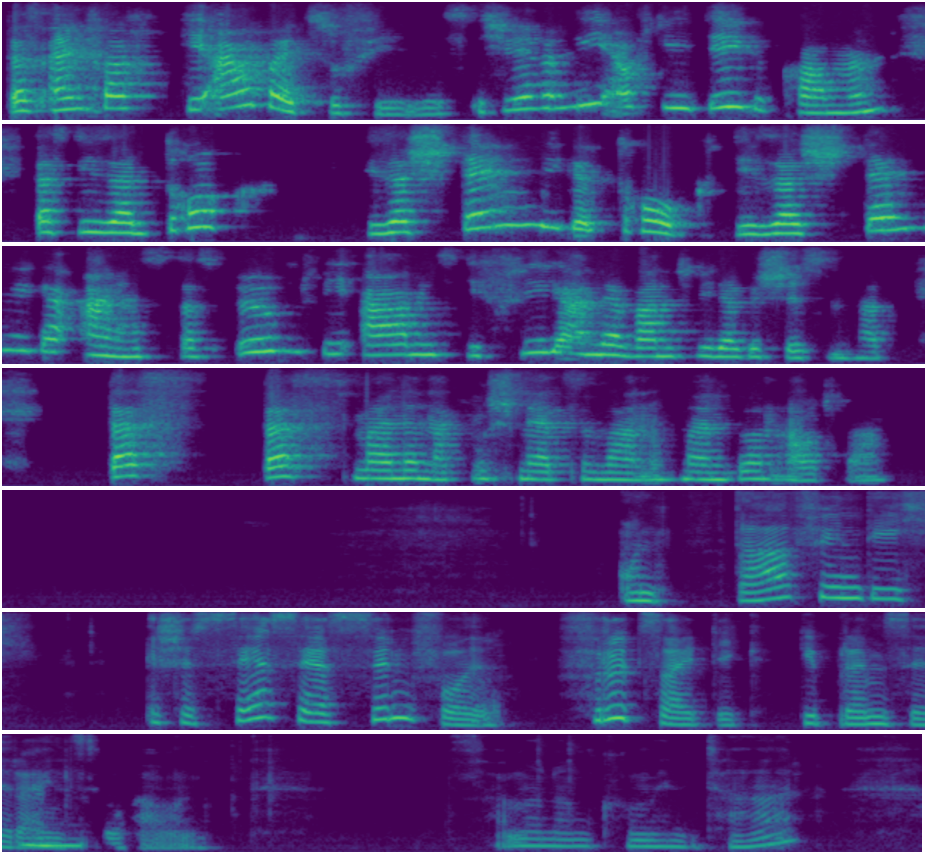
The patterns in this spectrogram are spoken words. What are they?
Dass einfach die Arbeit zu viel ist. Ich wäre nie auf die Idee gekommen, dass dieser Druck, dieser ständige Druck, dieser ständige Angst, dass irgendwie abends die Fliege an der Wand wieder geschissen hat, dass das meine Nackenschmerzen waren und mein Burnout war. Und da finde ich, ist es sehr, sehr sinnvoll, frühzeitig die Bremse mhm. reinzuhauen. Haben wir noch einen Kommentar.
